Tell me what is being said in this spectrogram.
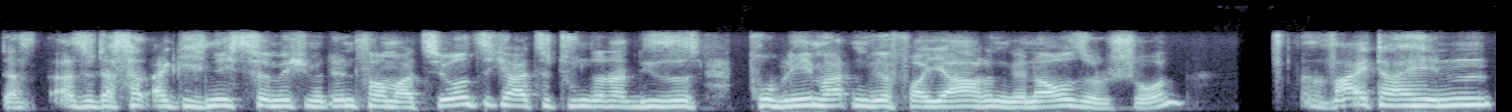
das, also das hat eigentlich nichts für mich mit Informationssicherheit zu tun, sondern dieses Problem hatten wir vor Jahren genauso schon. Weiterhin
